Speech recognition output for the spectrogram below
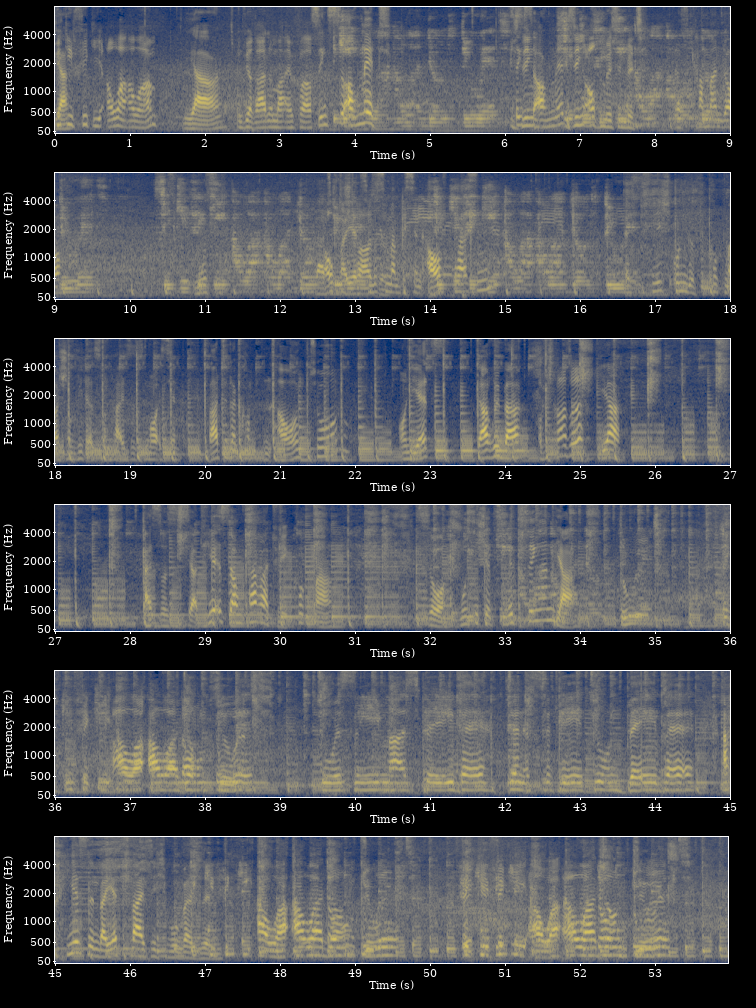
Ja. Ficky Ficky Aua Aua. Ja. Und wir radeln mal einfach. Singst du auch mit? Ich Singst sing, du auch mit? Ich sing auch ein bisschen mit. Das kann man doch. Muss, warte Auf mal, die jetzt müssen wir ein bisschen aufpassen. Es ist nicht ungefähr. Guck mal, schon wieder so ein heißes Mäuschen. Warte, da kommt ein Auto. Und jetzt darüber. Auf die Straße? Ja. Also es ist ja, hier ist doch ein Fahrradweg, guck mal. So, muss ich jetzt mitsingen? Ja. Do it. Ficky, ficky, aua, aua, don't do it. Tu es niemals, Baby, denn es wird wehtun, Baby. Ach, hier sind wir, jetzt weiß ich, wo wir sind. Aua, aua, don't do it. Ficky, ficky, aua, aua, don't do it.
